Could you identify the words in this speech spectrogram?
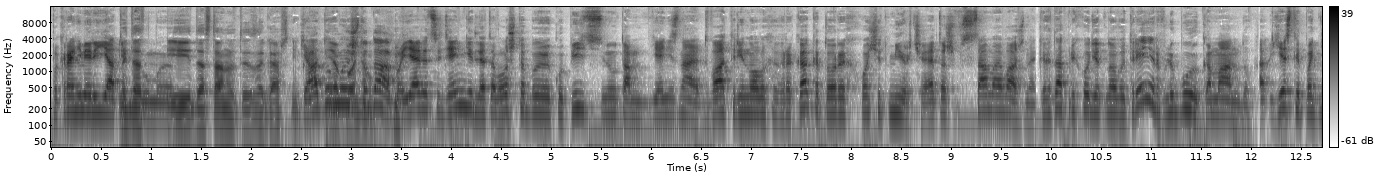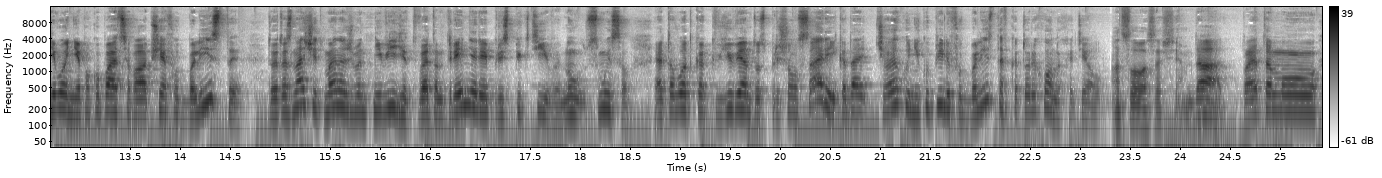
по крайней мере, я так И, до- думаю. и достанут из загашника. Я думаю, понял. что да, появятся деньги для того, чтобы купить, ну там, я не знаю, 2-3 новых игрока, которых хочет Мирча. Это же самое важное. Когда приходит новый тренер в любую команду, а если под него не покупаются вообще футболисты, то это значит, менеджмент не видит в этом тренере перспективы. Ну, смысл. Это вот как в Ювентус пришел Сари, и когда человеку не купили футболистов, которых он хотел. От слова совсем. Да, поэтому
